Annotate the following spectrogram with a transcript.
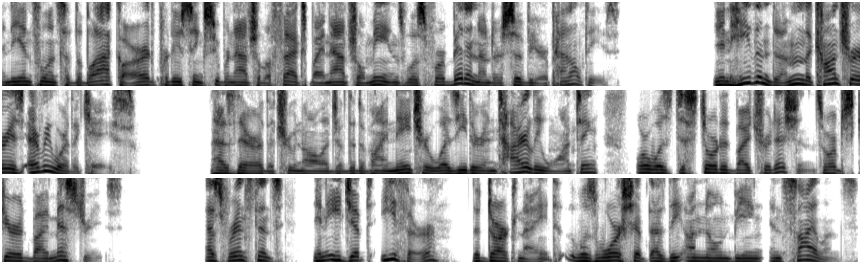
And the influence of the black art, producing supernatural effects by natural means, was forbidden under severe penalties. In heathendom, the contrary is everywhere the case, as there the true knowledge of the divine nature was either entirely wanting or was distorted by traditions or obscured by mysteries. As, for instance, in Egypt, Ether, the dark night, was worshipped as the unknown being in silence,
